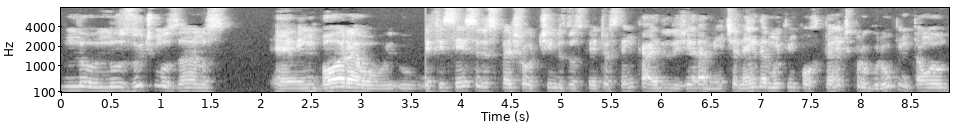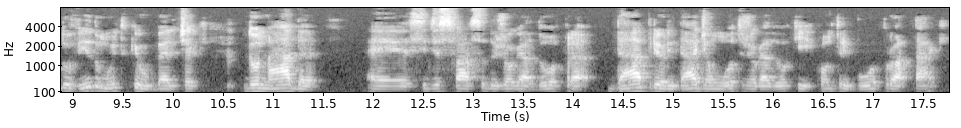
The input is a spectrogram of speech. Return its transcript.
No, nos últimos anos, é, embora o, o, a eficiência dos special teams dos Patriots tenha caído ligeiramente, ele ainda é muito importante para o grupo, então eu duvido muito que o Belichick do nada é, se desfaça do jogador para dar prioridade a um outro jogador que contribua para o ataque.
